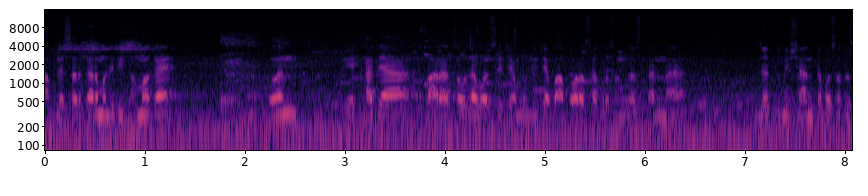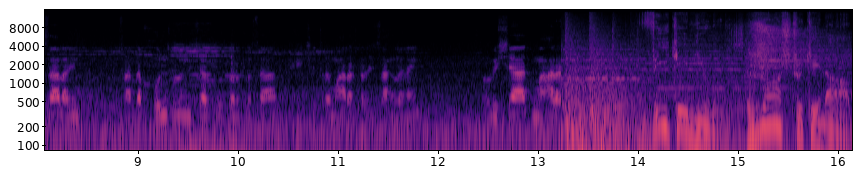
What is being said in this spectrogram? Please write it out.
आपल्या सरकारमध्ये ती धमक आहे. पण एखाद्या बारा चौदा वर्षाच्या मुलीच्या बापावर असा प्रसंग असताना जर तुम्ही शांत बसत असाल आणि साधा फोन करून विचारपूस करत असाल हे चित्र महाराष्ट्राचे चांगलं नाही. भविष्यात महाराष्ट्र वीके न्यूज राष्ट्र के नाम.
